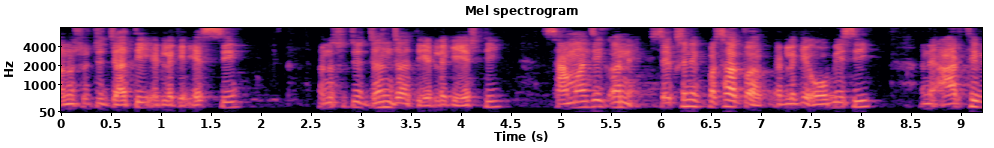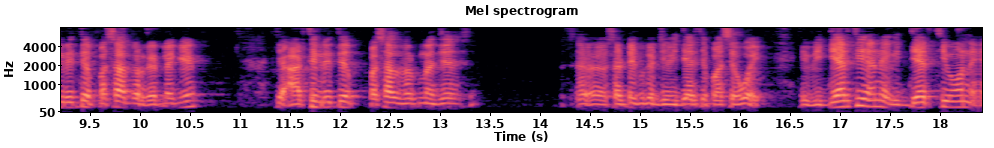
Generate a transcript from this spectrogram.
અનુસૂચિત જાતિ એટલે કે એસસી અનુસૂચિત જનજાતિ એટલે કે એસટી સામાજિક અને શૈક્ષણિક પછાત વર્ગ એટલે કે ઓબીસી અને આર્થિક રીતે પછાત વર્ગ એટલે કે જે આર્થિક રીતે પછાત વર્ગના જે સર્ટિફિકેટ જે વિદ્યાર્થી પાસે હોય, એ વિદ્યાર્થી અને વિદ્યાર્થીઓને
